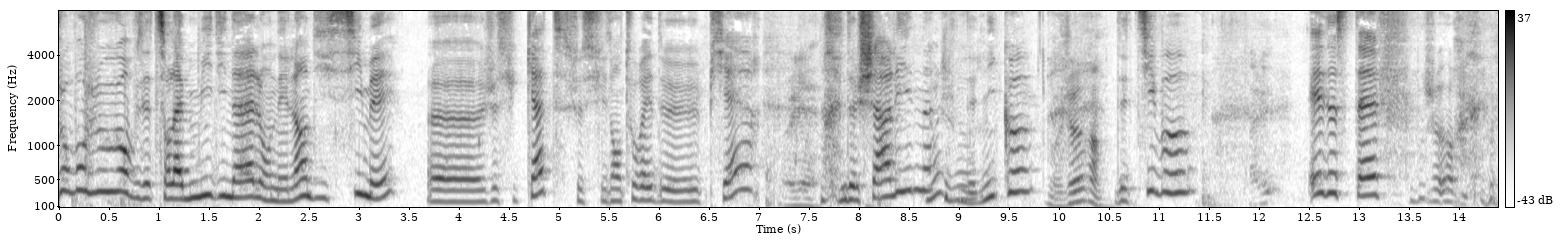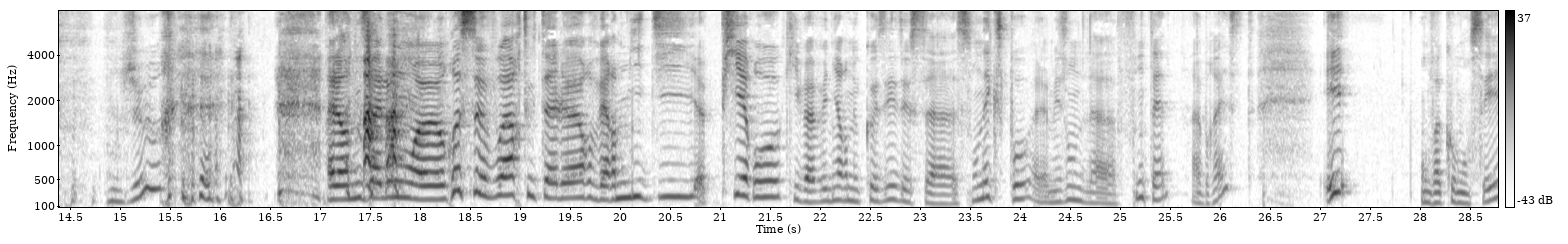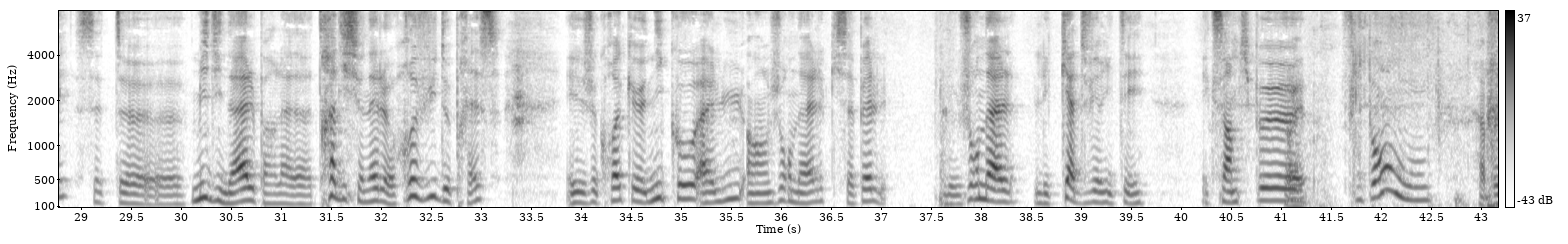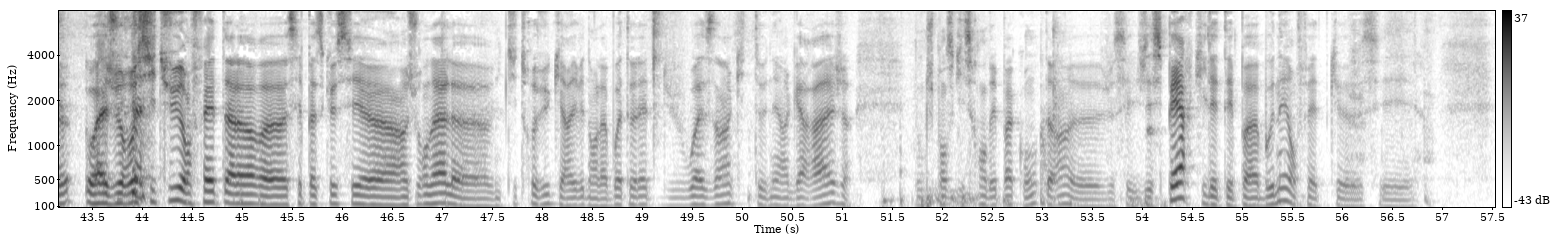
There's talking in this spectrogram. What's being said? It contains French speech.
Bonjour, bonjour, vous êtes sur la midinale, on est lundi 6 mai. Euh, je suis Kat, je suis entourée de Pierre, de Charline, de Nico, Bonjour. de Thibaut et de Steph. Bonjour. Bonjour. Alors nous allons euh, recevoir tout à l'heure vers midi Pierrot qui va venir nous causer de sa, son expo à la Maison de la Fontaine à Brest. Et on va commencer cette euh, midinale par la traditionnelle revue de presse. Et je crois que Nico a lu un journal qui s'appelle le journal Les quatre vérités. Et que c'est un petit peu Ouais. flippant ou? Un peu. Ouais, je resitue en fait. Alors, euh, c'est parce que c'est euh, un journal, une petite revue qui arrivait dans la boîte aux lettres du voisin qui tenait un garage. Donc, je pense qu'il se rendait pas compte. hein, je sais, j'espère qu'il n'était pas abonné en fait. Que c'est.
